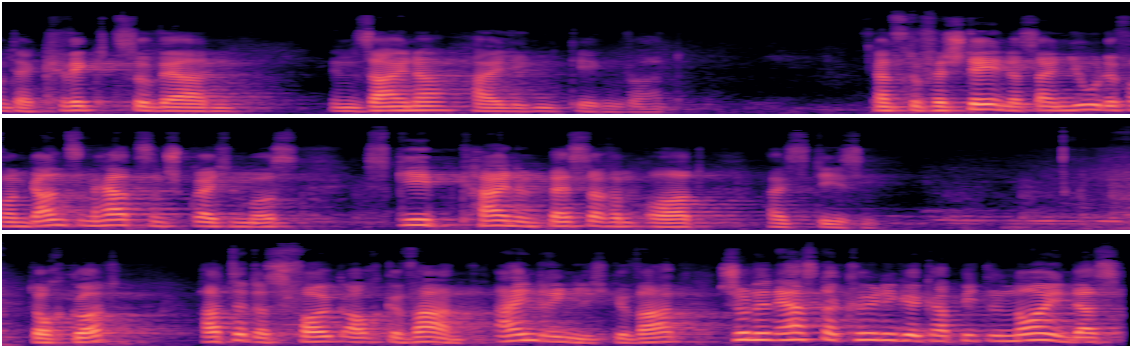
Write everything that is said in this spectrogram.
und erquickt zu werden in seiner heiligen Gegenwart. Kannst du verstehen, dass ein Jude von ganzem Herzen sprechen muss, es gibt keinen besseren Ort als diesen. Doch Gott hatte das Volk auch gewarnt, eindringlich gewarnt, schon in 1. Könige Kapitel 9, dass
